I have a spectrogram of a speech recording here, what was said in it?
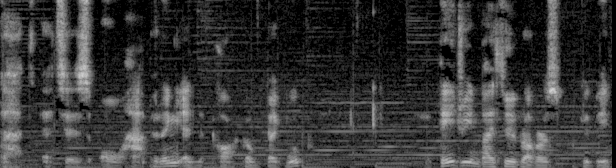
that it is all happening in the park of Big Whoop. Daydream by two brothers could be.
